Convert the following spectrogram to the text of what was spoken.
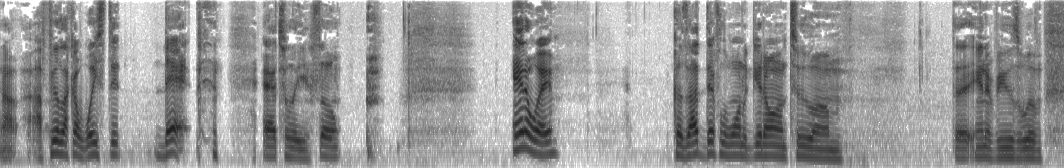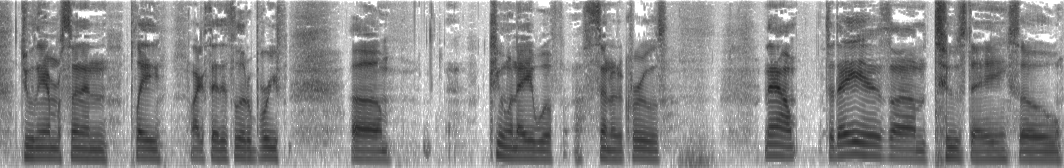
and I, I feel like I wasted that actually. So anyway, because I definitely want to get on to um the interviews with Julie Emerson and play, like I said, this little brief um, Q and A with Senator Cruz. Now, today is um, Tuesday, so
